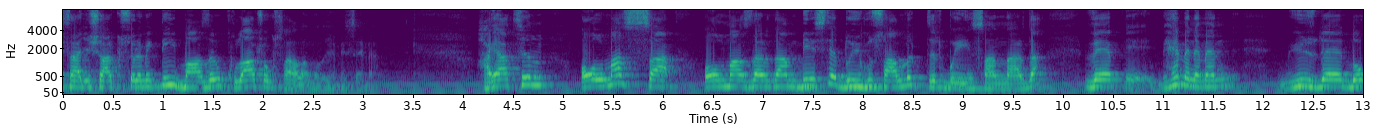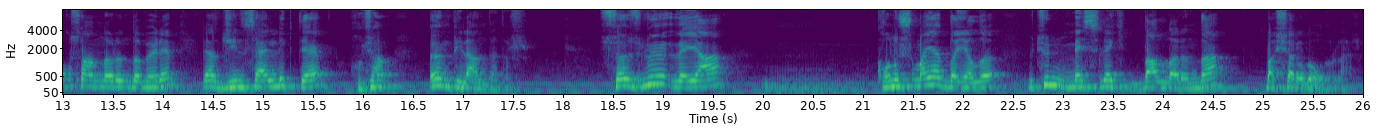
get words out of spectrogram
sadece şarkı söylemek değil, bazılarının kulağı çok sağlam oluyor mesela. Hayatın olmazsa olmazlardan birisi de duygusallıktır bu insanlarda ve e, hemen hemen yüzde 90'larında böyle biraz cinsellik de hocam ön plandadır sözlü veya hmm, konuşmaya dayalı bütün meslek dallarında başarılı olurlar.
